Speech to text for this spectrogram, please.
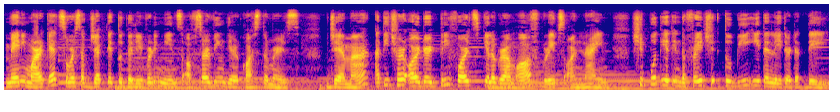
Many markets were subjected to delivery means of serving their customers. Gemma, a teacher, ordered 3 fourths kilogram of grapes online. She put it in the fridge to be eaten later that day.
